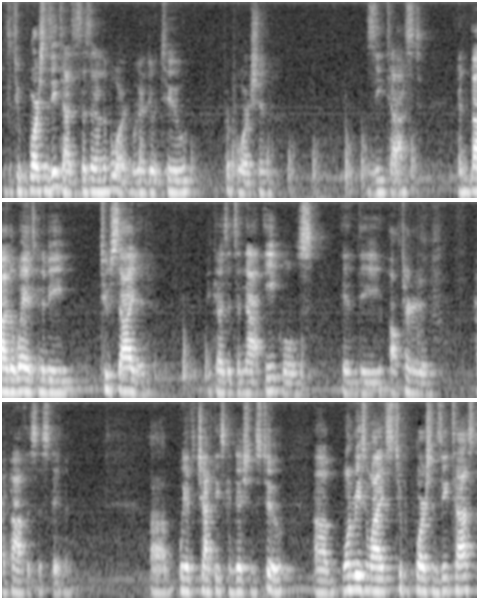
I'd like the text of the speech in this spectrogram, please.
it's a two proportion z-test, it says it on the board. We're gonna do a two proportion z-test. And by the way, it's gonna be two-sided because it's a not equals in the alternative hypothesis statement. Uh, We have to check these conditions too. Um, One reason why it's two proportion z-test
